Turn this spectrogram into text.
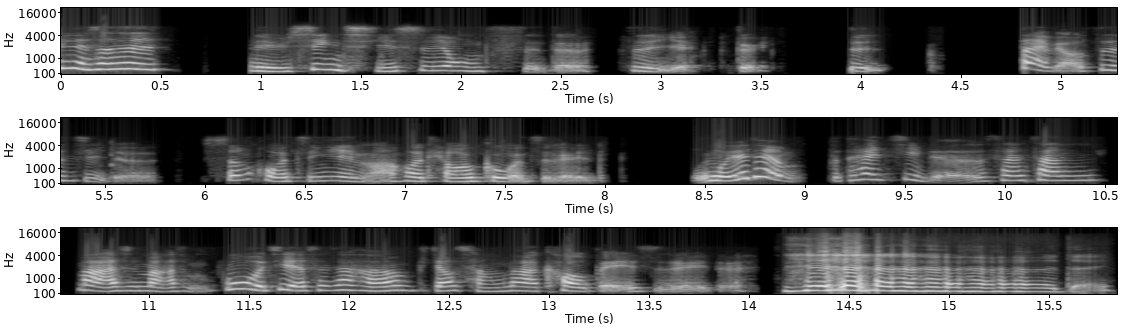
有点算是女性歧视用词的字眼。对，是代表自己的生活经验嘛，或挑过之类的。我有点不太记得三三骂是骂什么，不过我记得三三好像比较常骂靠背之类的。对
